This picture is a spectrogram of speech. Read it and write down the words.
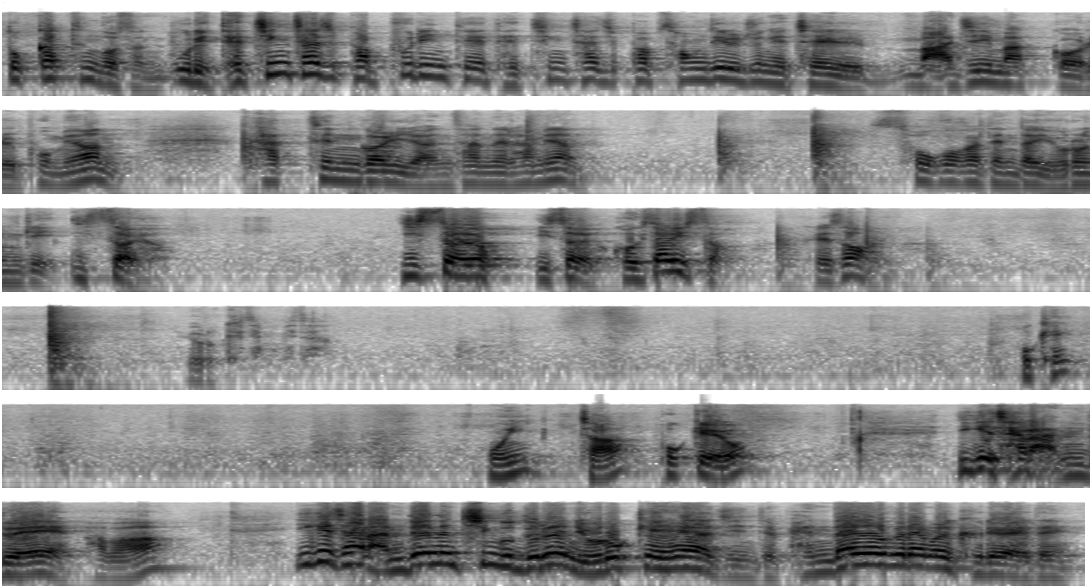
똑같은 것은 우리 대칭 차집합 프린트의 대칭 차집합 성질 중에 제일 마지막 거를 보면 같은 걸 연산을 하면 소거가 된다 이런 게 있어요. 있어요. 있어요. 거기 써 있어. 그래서 이렇게 됩니다. 오케이? 오잉? 자, 볼게요. 이게 잘 안 돼. 봐봐. 이게 잘 안 되는 친구들은 이렇게 해야지. 이제 벤 다이어그램을 그려야 돼.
